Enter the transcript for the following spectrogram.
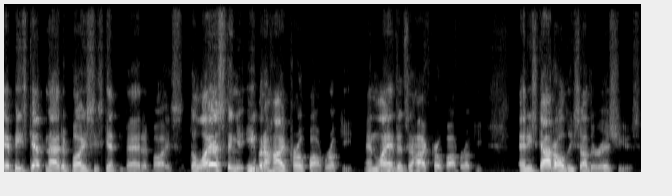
if he's getting that advice, he's getting bad advice. The last thing, even a high profile rookie, and Landon's a high profile rookie, and he's got all these other issues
